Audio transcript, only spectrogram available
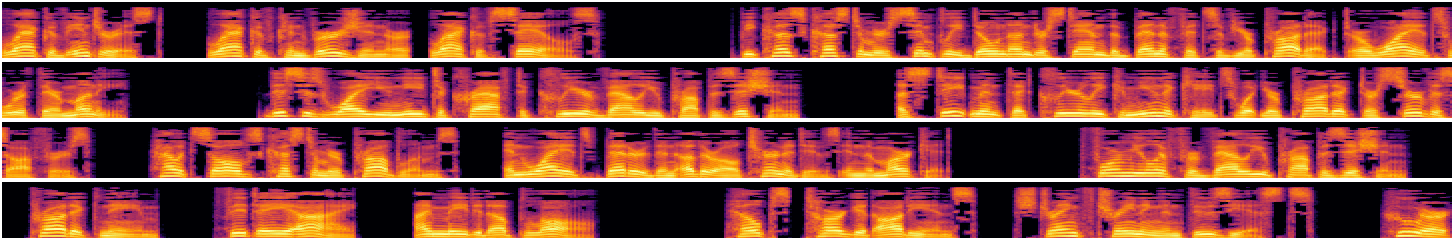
lack of interest, lack of conversion, or lack of sales. Because customers simply don't understand the benefits of your product or why it's worth their money. This is why you need to craft a clear value proposition, a statement that clearly communicates what your product or service offers, how it solves customer problems, and why it's better than other alternatives in the market. Formula for value proposition. Product name. Fit AI. I made it up lol. Helps target audience, strength training enthusiasts. Who are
